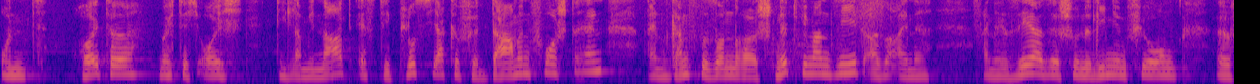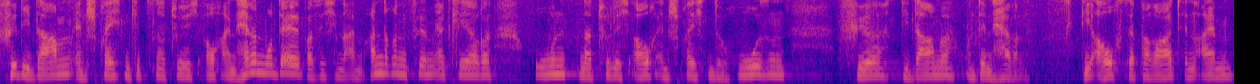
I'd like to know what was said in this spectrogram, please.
Und heute möchte ich euch die Laminat ST Plus Jacke für Damen vorstellen. Ein ganz besonderer Schnitt, wie man sieht, also eine eine sehr, sehr schöne Linienführung äh, für die Damen. Entsprechend gibt es natürlich auch ein Herrenmodell, was ich in einem anderen Film erkläre. Und natürlich auch entsprechende Hosen für die Dame und den Herren, die auch separat in einem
